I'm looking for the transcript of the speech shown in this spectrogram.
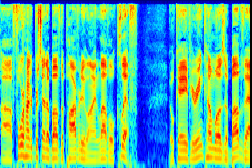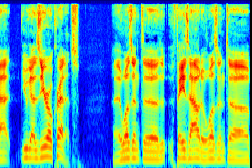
uh, 400% above the poverty line level cliff. Okay, if your income was above that, you got zero credits. Uh, It wasn't uh, phase out. It wasn't uh,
